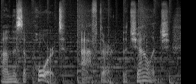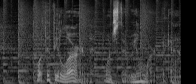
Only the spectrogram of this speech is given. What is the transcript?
and the support after the challenge. What did they learn once the real work began?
